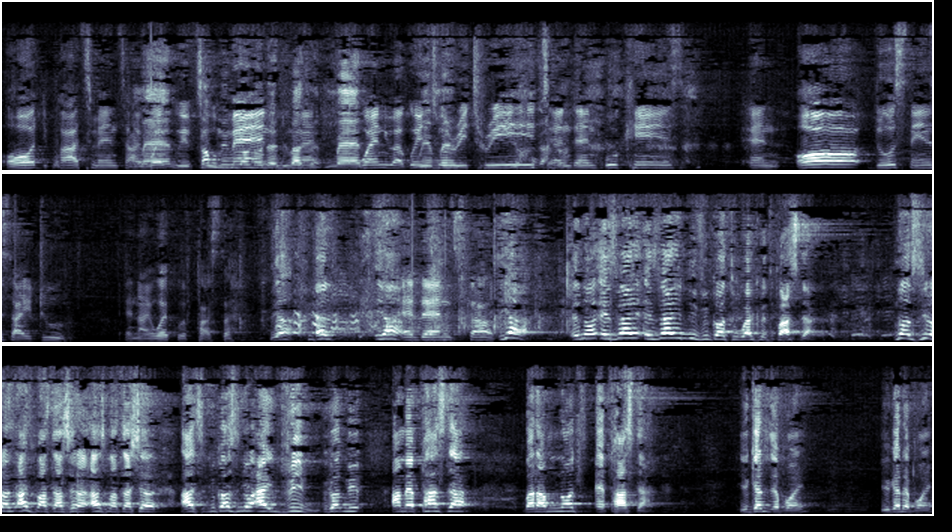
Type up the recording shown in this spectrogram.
All departments, I Men. work with Some you people don't know men, the department. women, Men, when you are going to retreat and then bookings and all those things I do. And I work with pastor. Yeah, and yeah, And then stuff. yeah. You know, it's very it's very difficult to work with pastor. No, serious. Ask Pastor Sarah. Ask Pastor Sarah. Ask because you know I dream because me, I'm a pastor, but I'm not a pastor. You get the point? You get the point?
